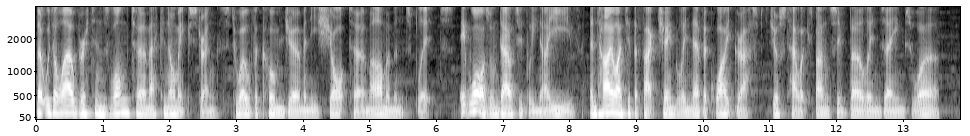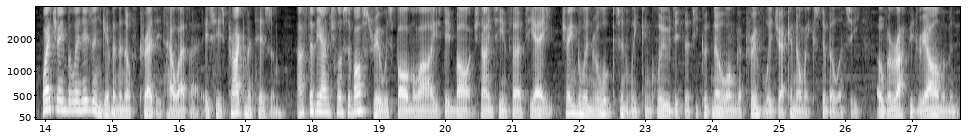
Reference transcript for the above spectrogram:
that would allow Britain's long-term economic strengths to overcome Germany's short-term armament splits. It was undoubtedly naive, and highlighted the fact Chamberlain never quite grasped just how expansive Berlin's aims were. Where Chamberlain isn't given enough credit, however, is his pragmatism. After the Anschluss of Austria was formalised in March 1938, Chamberlain reluctantly concluded that he could no longer privilege economic stability over rapid rearmament,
